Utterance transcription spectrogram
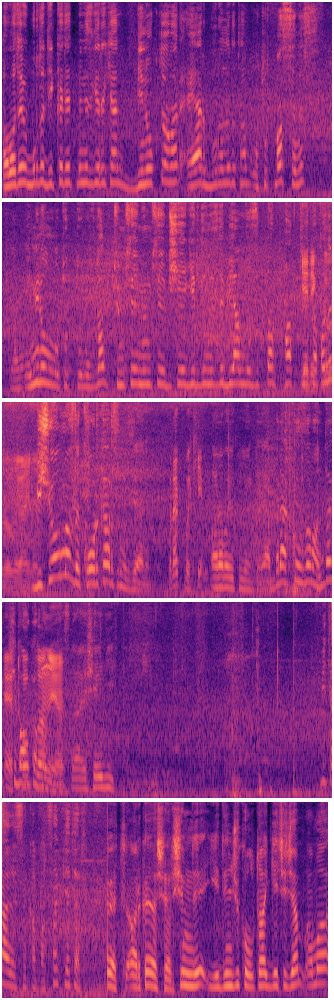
Ama tabii burada dikkat etmeniz gereken bir nokta var. Eğer buraları tam oturtmazsanız yani emin olun oturttuğunuzdan tümseye mümseye bir şeye girdiğinizde bir anda zıplar pat diye Gerekli kapanır. oluyor aynen. Bir şey olmaz da korkarsınız yani Bırak bakayım. arabayı kullanırken. Yani bıraktığın zaman da Evet, kibar toplanıyor. Yani şey değil. Bir tanesini kapatsak yeter. Evet arkadaşlar şimdi 7. koltuğa geçeceğim ama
